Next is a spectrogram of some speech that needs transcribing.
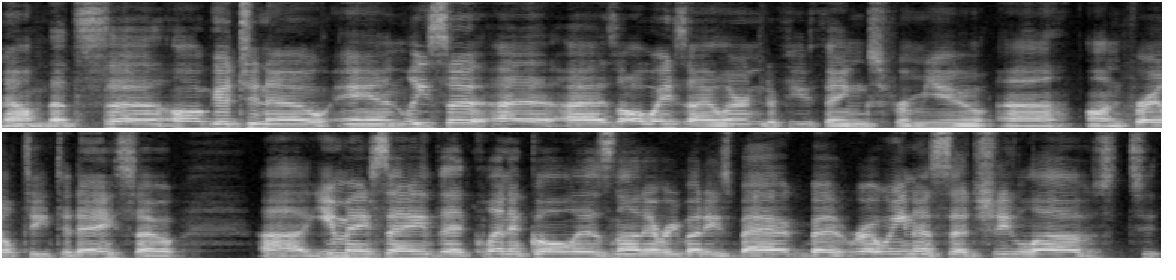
No, that's uh, all good to know. And Lisa, uh, as always, I learned a few things from you uh, on frailty today. So uh, you may say that clinical is not everybody's bag, but Rowena said she loves t-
